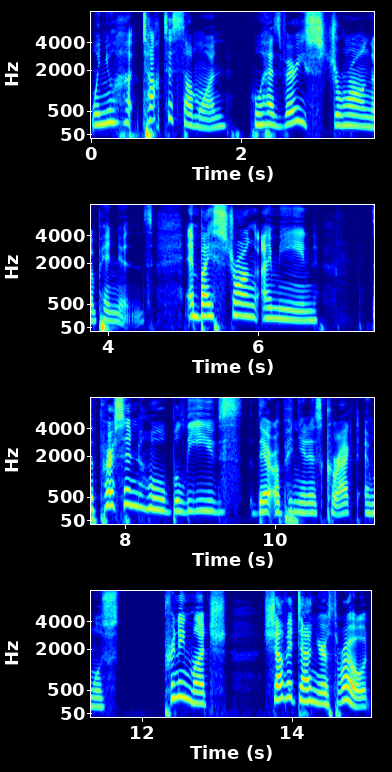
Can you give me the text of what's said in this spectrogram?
when you ha- talk to someone who has very strong opinions? And by strong, I mean the person who believes their opinion is correct and will pretty much shove it down your throat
